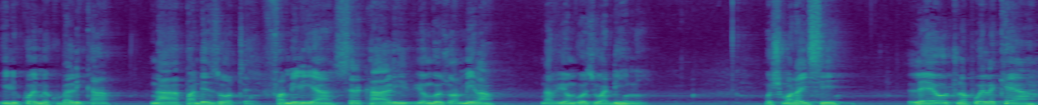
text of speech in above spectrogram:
ilikuwa imekubalika na pande zote, familia, serikali, viongozi wa mila na viongozi wa dini. Mheshimiwa Rais, leo tunapoelekea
